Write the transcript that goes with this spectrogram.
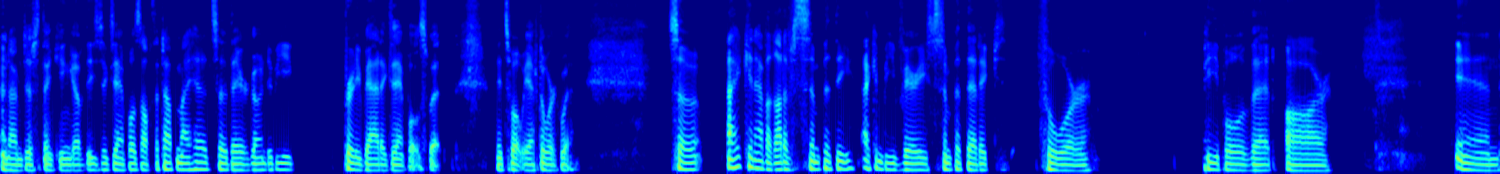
And I'm just thinking of these examples off the top of my head. So they're going to be pretty bad examples, but it's what we have to work with. So I can have a lot of sympathy. I can be very sympathetic for people that are in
